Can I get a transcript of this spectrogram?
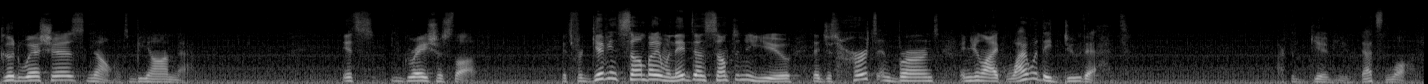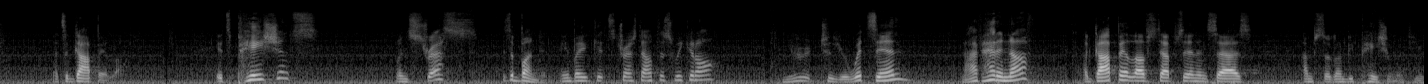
good wishes? No, it's beyond that. It's gracious love. It's forgiving somebody when they've done something to you that just hurts and burns, and you're like, why would they do that? I forgive you. That's love. That's agape love. It's patience when stress is abundant. Anybody get stressed out this week at all? You're to your wits' end, and I've had enough. Agape love steps in and says, I'm still going to be patient with you,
